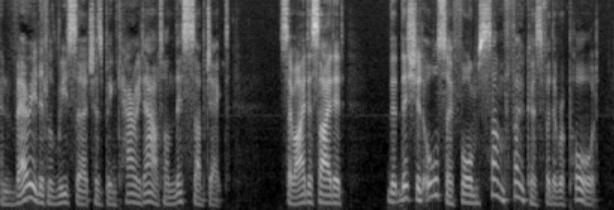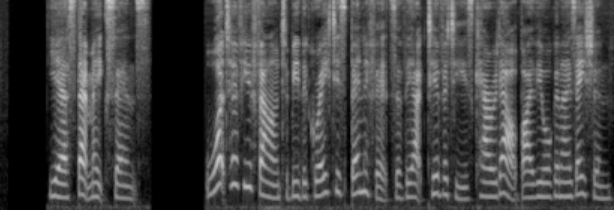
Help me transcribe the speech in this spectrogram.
and very little research has been carried out on this subject. So I decided that this should also form some focus for the report. Yes, that makes sense. What have you found to be the greatest benefits of the activities carried out by the organisation?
